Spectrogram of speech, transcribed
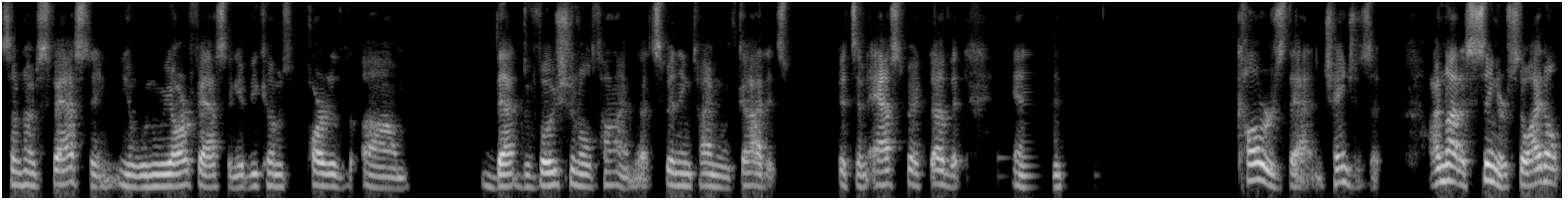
sometimes fasting, you know, when we are fasting, it becomes part of um, that devotional time, that spending time with God. It's it's an aspect of it and colors that and changes it. I'm not a singer, so I don't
